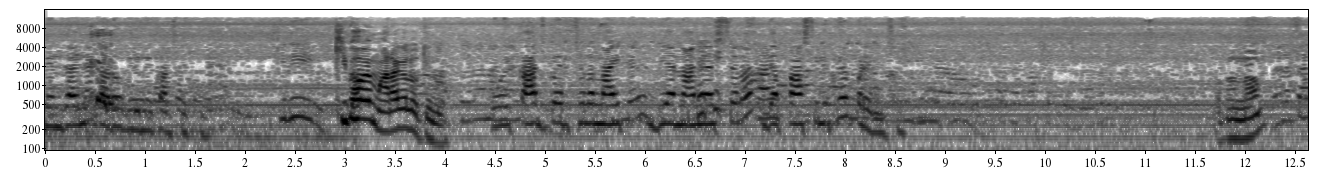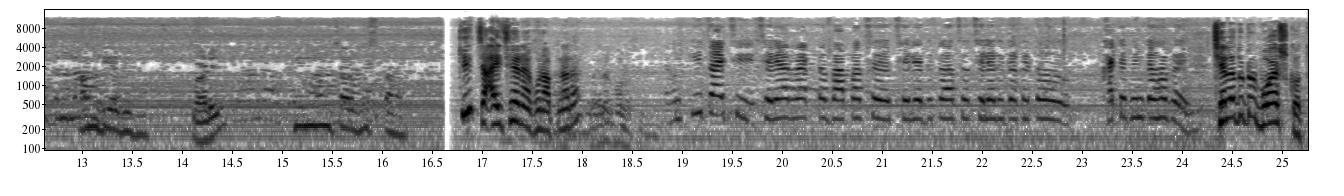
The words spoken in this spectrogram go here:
মেন যায় না তারও লাইনের কাজ করতে। কীভাবে মারা গেল তিনি? ওই কাজ করছিল নাইটে দিয়ে নামে আসছিল দিয়ে পাঁচ সিলিপে পড়ে গেছে। আপনার নাম? আমি দিয়ে দিবি। বাড়ি? পারে কি চাইছেন এখন আপনারা? কি চাইছি? ছেলের একটা বাপ আছে ছেলে দুটো আছে ছেলে দুটোকে তো খাইতে পিনতে হবে। ছেলে দুটোর বয়স কত?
